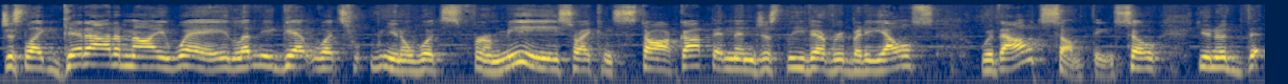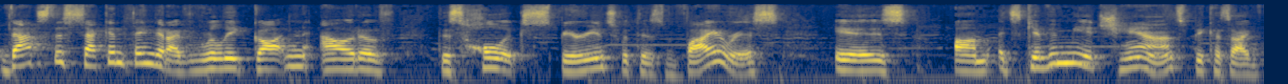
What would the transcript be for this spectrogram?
just like, get out of my way. Let me get what's, you know, what's for me so I can stock up and then just leave everybody else without something. So, you know, th- that's the second thing that I've really gotten out of this whole experience with this virus is um, it's given me a chance because I've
